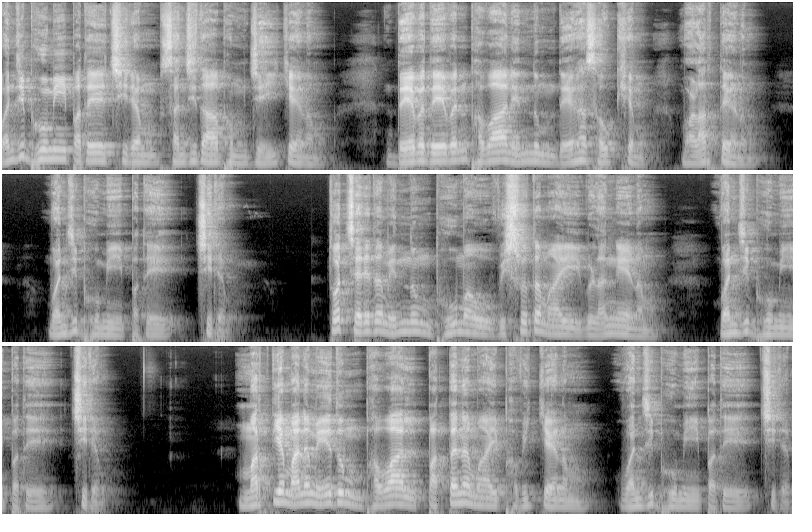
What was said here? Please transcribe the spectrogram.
വഞ്ചിഭൂമി പതേച്ചിരം സഞ്ചിതാഭം ജയിക്കണം. ദേവദേവൻ ഭവാൻ എന്നും ദേഹസൗഖ്യം വളർത്തേണം. വഞ്ചിഭൂമി പതേ ചിരം. ത്വച്ചരിതമെന്നും ഭൂമൗ വിശ്രുതമായി വിളങ്ങേണം വഞ്ചിഭൂമി പതേ ചിരം. മർത്യമനമേതും ഭവാൽ പത്തനമായി ഭവിക്കേണം വഞ്ചിഭൂമി പതേ ചിരം.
